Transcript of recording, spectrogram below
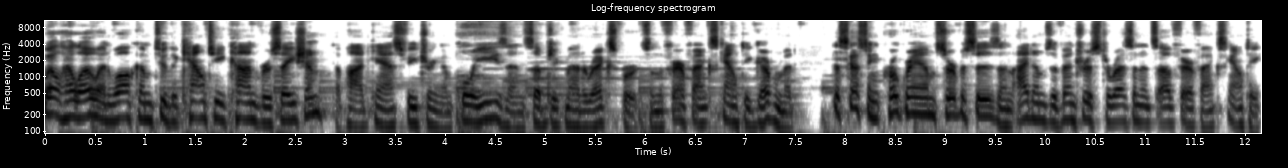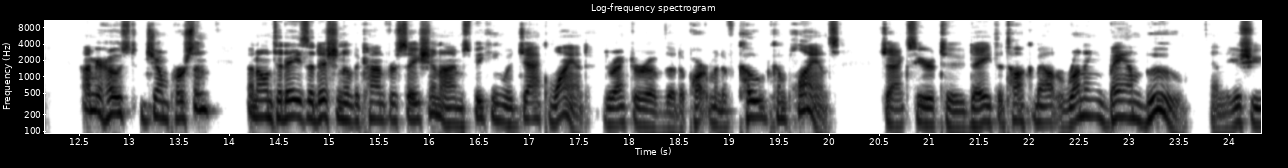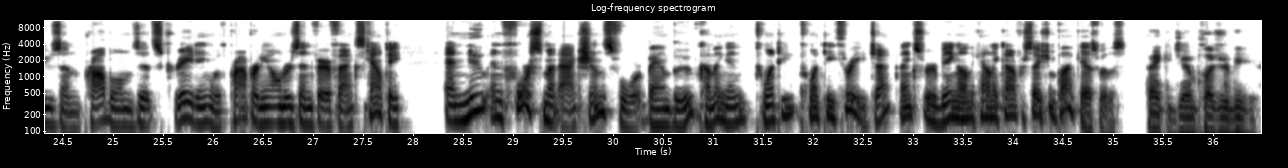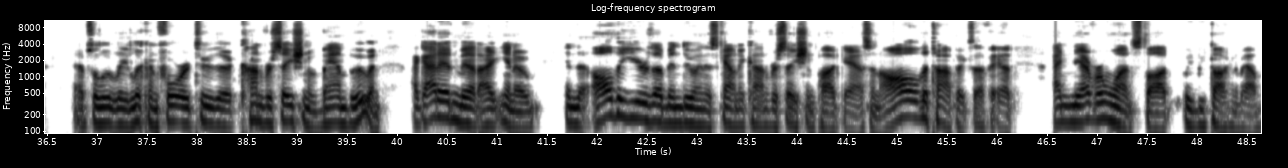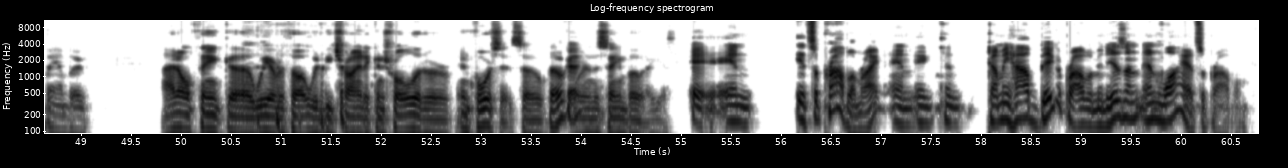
Well, hello and welcome to the County Conversation, a podcast featuring employees and subject matter experts in the Fairfax County government discussing programs, services, and items of interest to residents of Fairfax County. I'm your host, Jim Person, and on today's edition of the conversation, I'm speaking with Jack Weyant, Director of the Department of Code Compliance. Jack's here today to talk about running bamboo and the issues and problems it's creating with property owners in Fairfax County and new enforcement actions for bamboo coming in 2023. Jack, thanks for being on the County Conversation podcast with us. Thank you, Jim. Pleasure to be here. Absolutely looking forward to the conversation of bamboo. And I got to admit, I, you know, in the, all the years I've been doing this County Conversation podcast and all the topics I've had, I never once thought we'd be talking about bamboo. I don't think uh, we ever thought we'd be trying to control it or enforce it. So okay. we're in the same boat, I guess. And it's a problem, right? And, and can tell me how big a problem it is and, and why it's a problem.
